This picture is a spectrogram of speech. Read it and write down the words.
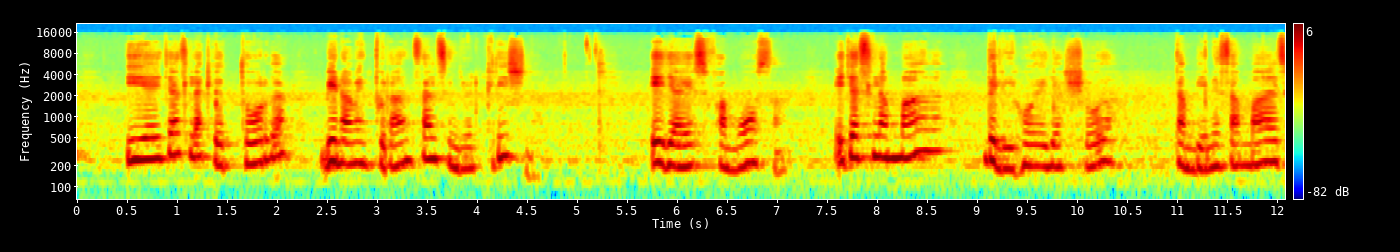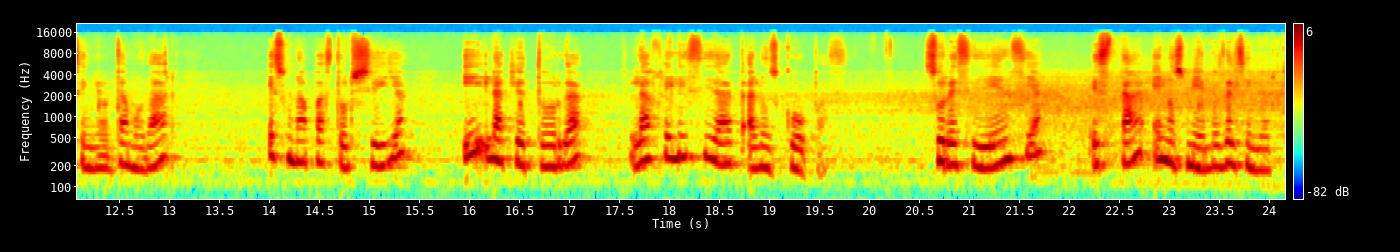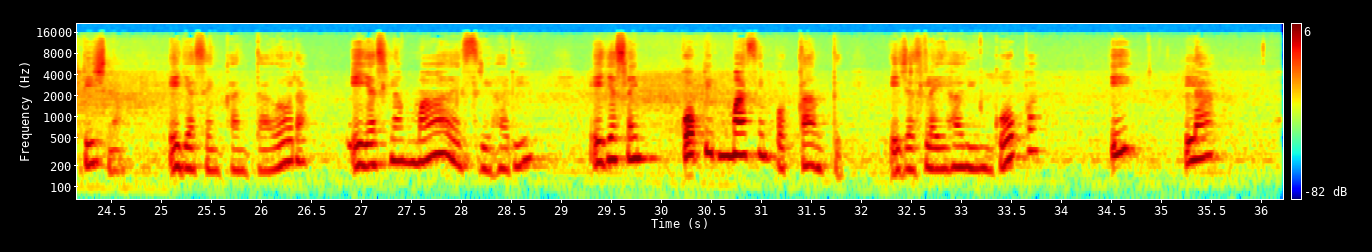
y ella es la que otorga bienaventuranza al Señor Krishna. Ella es famosa, ella es la amada del hijo de Yashoda. También es amada del Señor Damodar. Es una pastorcilla y la que otorga la felicidad a los gopas. Su residencia está en los miembros del Señor Krishna. Ella es encantadora. Ella es la amada de. Ella es la gopi más importante. Ella es la hija de un gopa y la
